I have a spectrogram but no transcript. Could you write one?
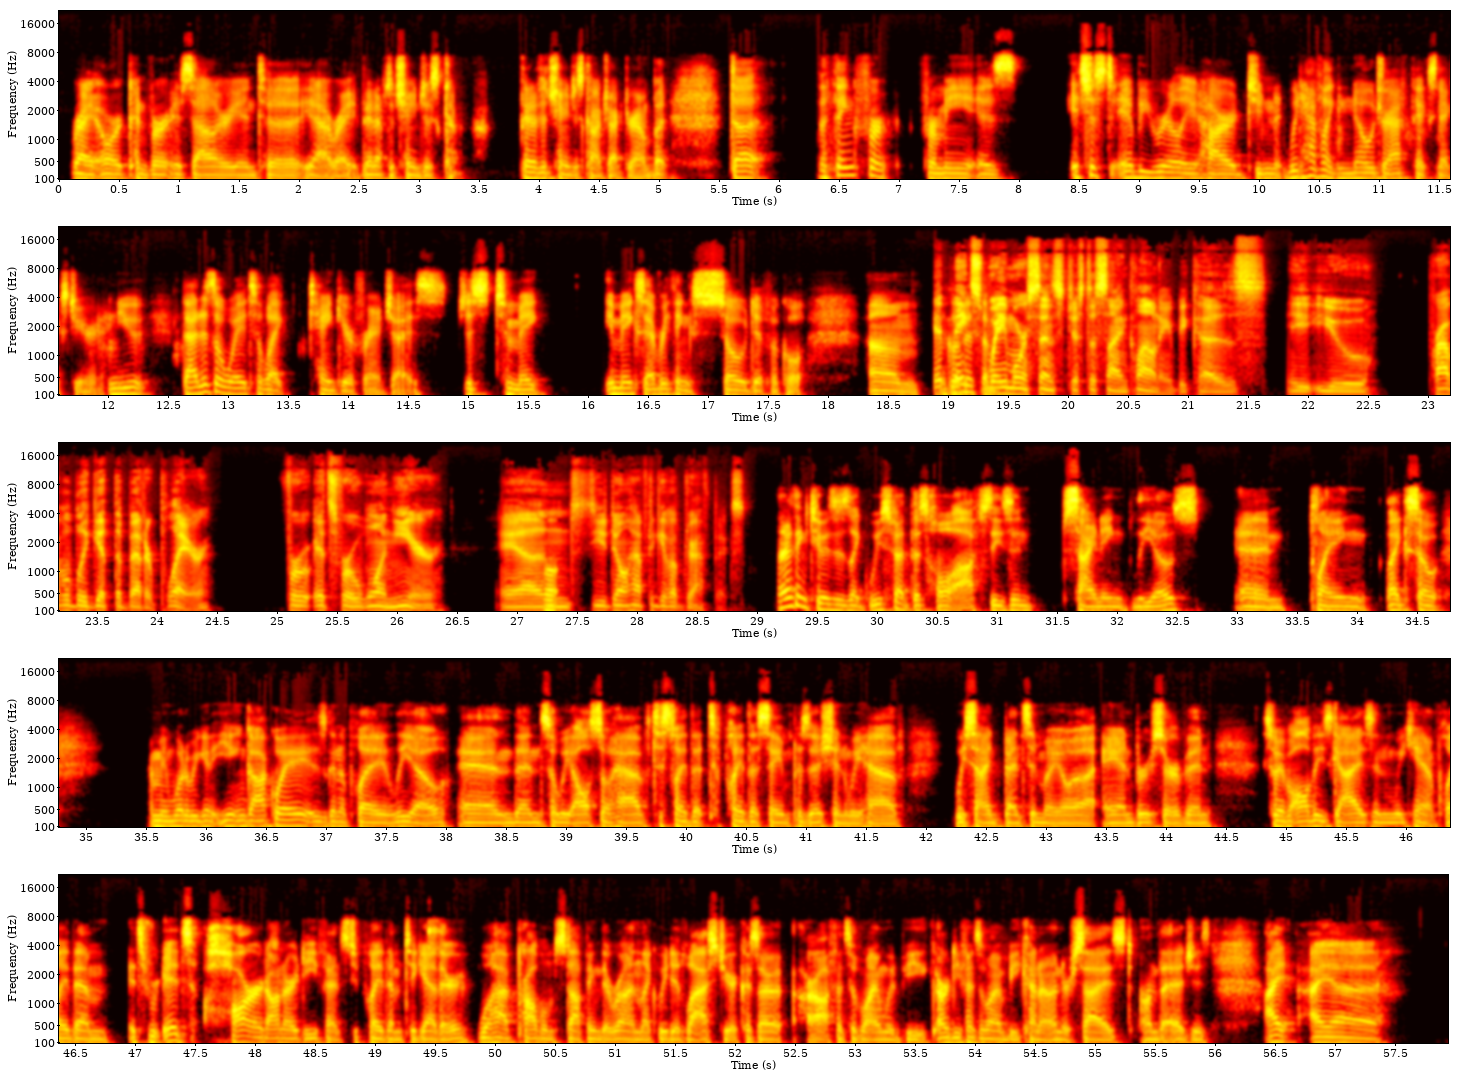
Right. Or convert his salary into, yeah, right. They'd have to change his they have to change his contract around. But the the thing for for me is it's just it'd be really hard to we'd have like no draft picks next year and you that is a way to like tank your franchise just to make it makes everything so difficult um it makes the, way more sense just to sign clowney because you, you probably get the better player for it's for one year and well, you don't have to give up draft picks. Another thing too is is like we spent this whole offseason signing Leos and playing like so. I mean, what are we going to? Ngakoue is going to play Leo, and then so we also have to play that to play the same position. We have we signed Benson Mayowa and Bruce Irvin. So we have all these guys, and we can't play them. It's it's hard on our defense to play them together. We'll have problems stopping the run like we did last year because our, our offensive line would be our defensive line would be kind of undersized on the edges. I I uh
